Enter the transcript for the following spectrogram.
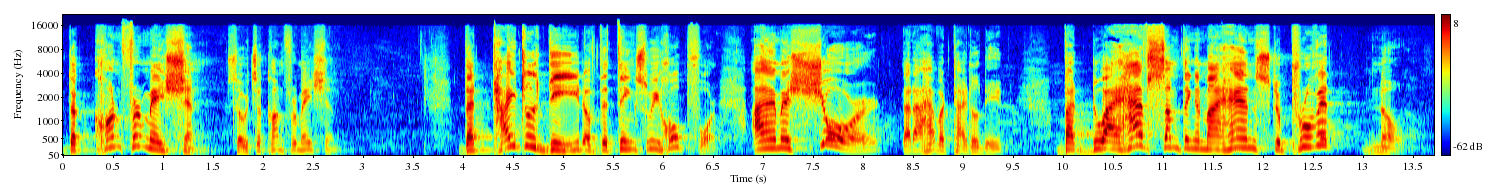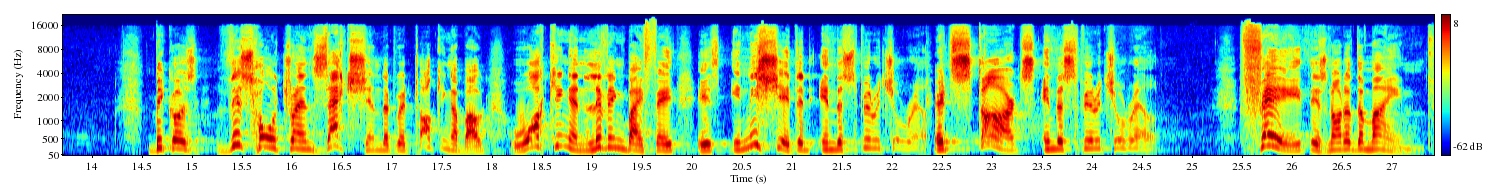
the confirmation. So it's a confirmation. The title deed of the things we hope for. I am assured that I have a title deed. But do I have something in my hands to prove it? No. Because this whole transaction that we're talking about, walking and living by faith, is initiated in the spiritual realm. It starts in the spiritual realm. Faith is not of the mind.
